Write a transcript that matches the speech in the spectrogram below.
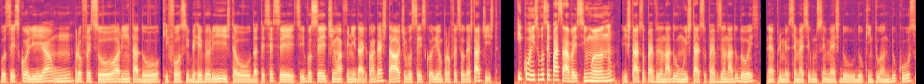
você escolhia um professor orientador que fosse behaviorista ou da TCC. Se você tinha uma afinidade com a Gestalt, você escolhia um professor gestaltista. E com isso você passava esse um ano, estágio supervisionado 1 estágio supervisionado 2, né? Primeiro semestre, segundo semestre do, do quinto ano do curso.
